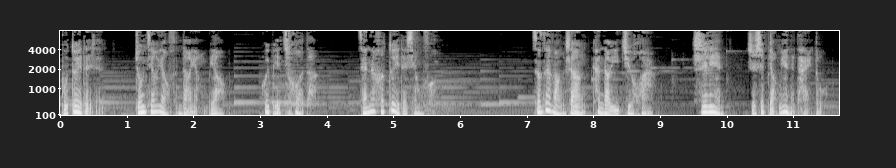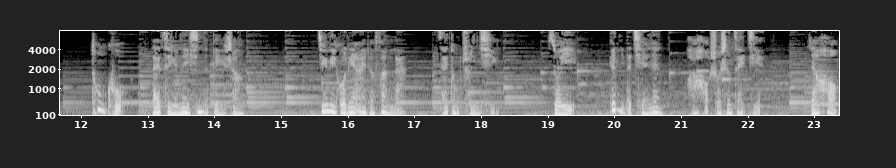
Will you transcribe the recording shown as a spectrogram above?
不对的人，终将要分道扬镳。挥别错的，才能和对的相逢。曾在网上看到一句话：“失恋只是表面的态度，痛苦来自于内心的悲伤。经历过恋爱的泛滥，才懂纯情。”所以。跟你的前任好好说声再见，然后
